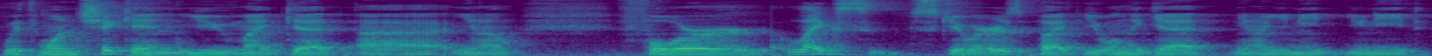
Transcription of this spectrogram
with one chicken you might get uh, you know four leg s- skewers, but you only get you know you need you need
